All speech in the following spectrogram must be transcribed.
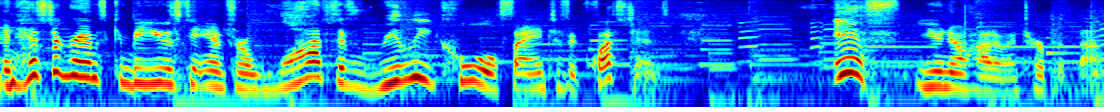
And histograms can be used to answer lots of really cool scientific questions, if you know how to interpret them.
